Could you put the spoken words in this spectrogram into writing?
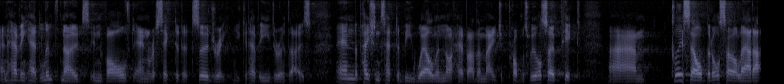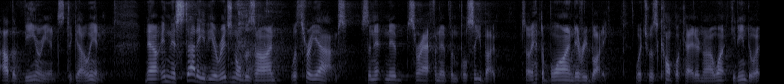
and having had lymph nodes involved and resected at surgery. You could have either of those. And the patients had to be well and not have other major problems. We also picked um, clear cell, but also allowed other variants to go in. Now, in this study, the original design were three arms, sunitinib, sorafenib, and placebo. So we had to blind everybody which was complicated, and I won't get into it.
